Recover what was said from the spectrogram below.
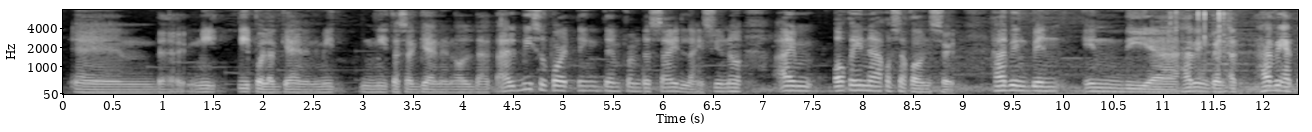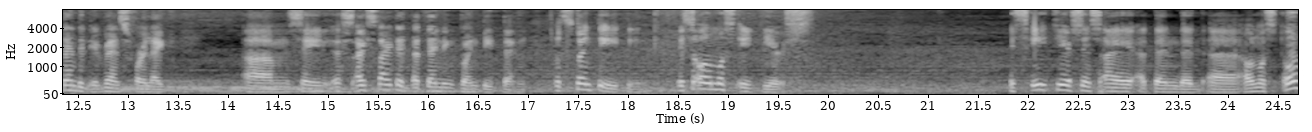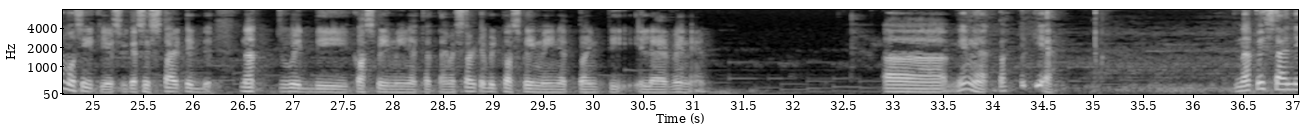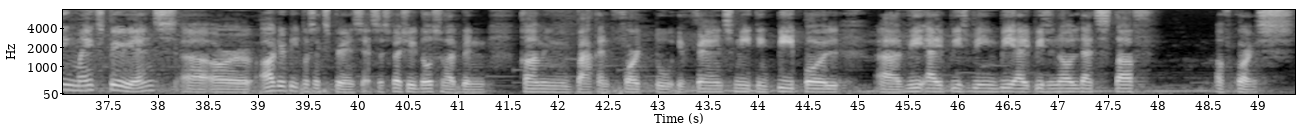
and uh, meet people again and meet meet us again and all that. I'll be supporting them from the sidelines. You know, I'm okay na ako sa concert. Having been in the uh, having been at, having attended events for like um, say I started attending 2010. It's 2018. It's almost 8 years. It's eight years since I attended, uh, almost almost eight years because I started not with the Cosplay Mania at that time. I started with Cosplay Mania 2011. Eh. Uh, nga. But, but yeah. Notwithstanding my experience uh, or other people's experiences, especially those who have been coming back and forth to events, meeting people, uh, VIPs being VIPs, and all that stuff, of course,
